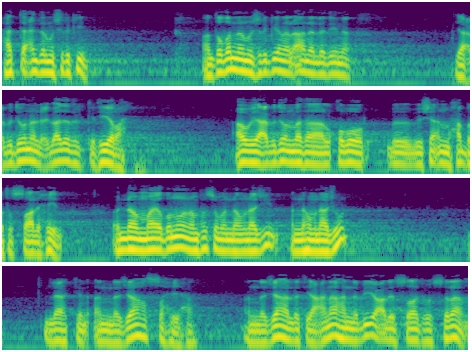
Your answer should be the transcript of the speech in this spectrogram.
حتى عند المشركين. أن تظن المشركين الآن الذين يعبدون العبادة الكثيرة. أو يعبدون مثلا القبور بشأن محبة الصالحين. أنهم ما يظنون أنفسهم أنهم ناجين أنهم ناجون. لكن النجاة الصحيحة النجاة التي عناها النبي عليه الصلاة والسلام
